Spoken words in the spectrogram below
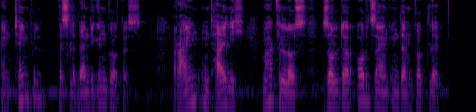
ein Tempel des lebendigen Gottes. Rein und heilig, makellos soll der Ort sein, in dem Gott lebt.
